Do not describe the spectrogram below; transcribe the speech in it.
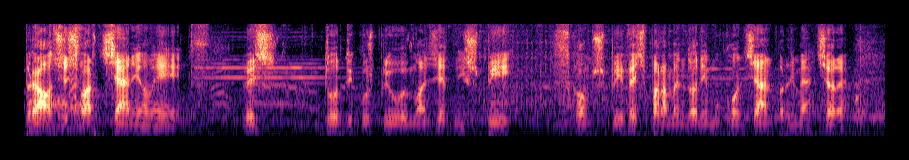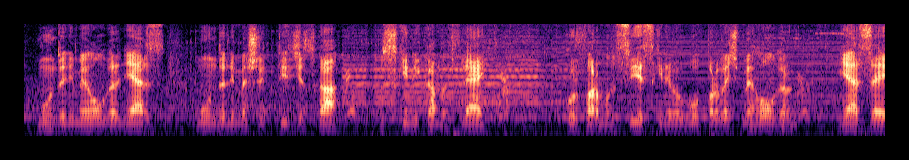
Bra qe çfarë qeni jom e. Veç, duhet dikush prej juve ma gjetë një shpi. S'kom shpi, veç paramendoni mu konë qen për një me qëre. Mundeni me hongër njerëz, mundeni me shetit gjithkah, po s'kini ka me flejtë. Kurrfarë mundësie s'kini me bo përveç me hongër njerëz e.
